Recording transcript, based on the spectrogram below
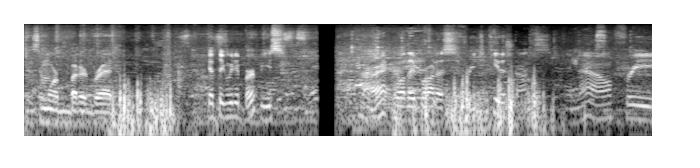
And some more buttered bread. Good thing we did burpees. Alright, well they brought us free tequila shots. And now free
